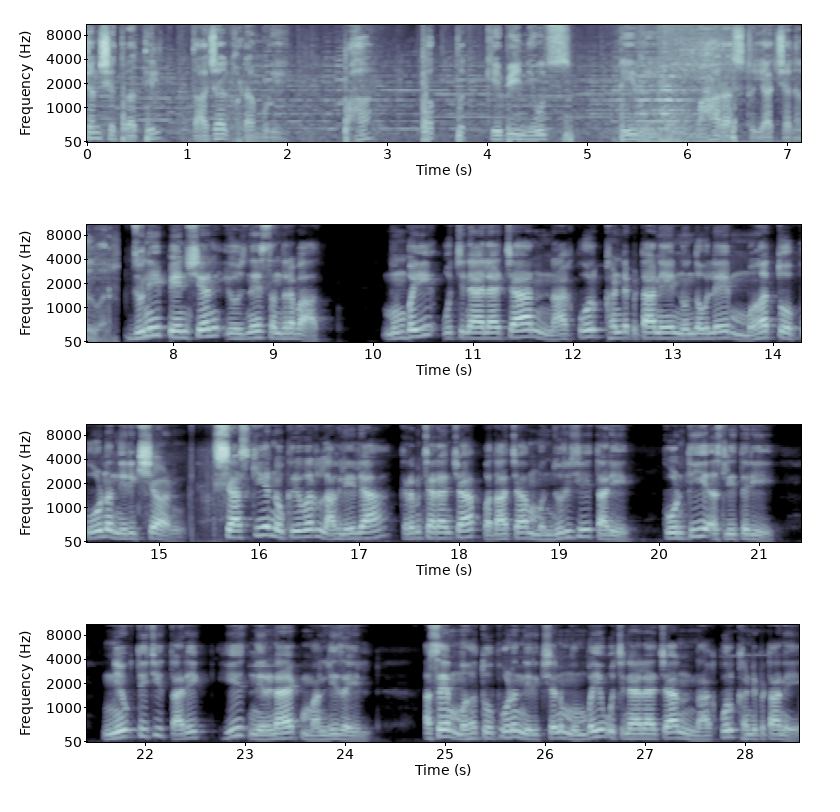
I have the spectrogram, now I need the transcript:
शिक्षण क्षेत्रातील ताज्या घडामोडी पहा फक्त K B news T V Maharashtra या चॅनलवर. जुनी पेन्शन योजनेसंदर्भात मुंबई उच्च न्यायालयाच्या नागपूर खंडपीठाने नोंदवले महत्त्वपूर्ण निरीक्षण. शासकीय नोकरीवर लागलेल्या कर्मचाऱ्यांच्या पदाच्या मंजुरीची तारीख कोणतीही असली तरी नियुक्तीची तारीख ही निर्णायक मानली जाईल असे महत्त्वपूर्ण निरीक्षण मुंबई उच्च न्यायालयाच्या नागपूर खंडपीठाने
